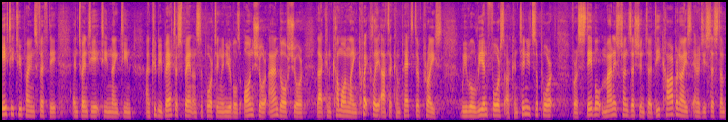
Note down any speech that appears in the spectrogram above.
£82.50 in 2018-19 and could be better spent on supporting renewables onshore and offshore that can come online quickly at a competitive price. We will reinforce our continued support for a stable, managed transition to a decarbonised energy system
